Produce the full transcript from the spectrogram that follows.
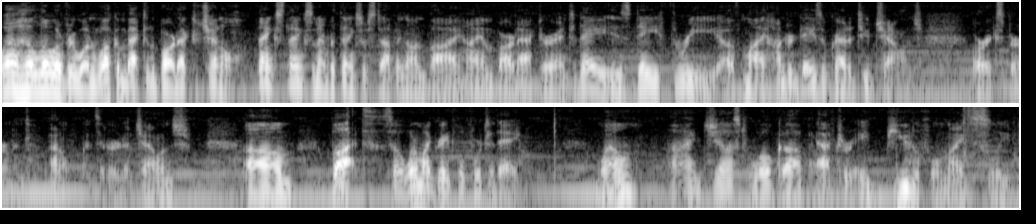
Well, hello everyone. Welcome back to the Bardactor channel. Thanks, thanks, and ever thanks for stopping on by. I am Bardactor, and today is day three of my 100 Days of Gratitude challenge, or experiment. I don't consider it a challenge. Um, but, so what am I grateful for today? Well, I just woke up after a beautiful night's sleep.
